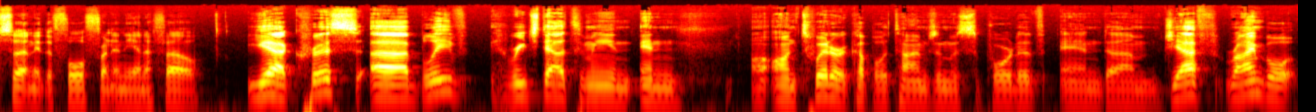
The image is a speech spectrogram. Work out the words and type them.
certainly at the forefront in the NFL. Yeah, Chris, uh, I believe reached out to me and, and on Twitter a couple of times and was supportive. And um, Jeff Reinebold,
